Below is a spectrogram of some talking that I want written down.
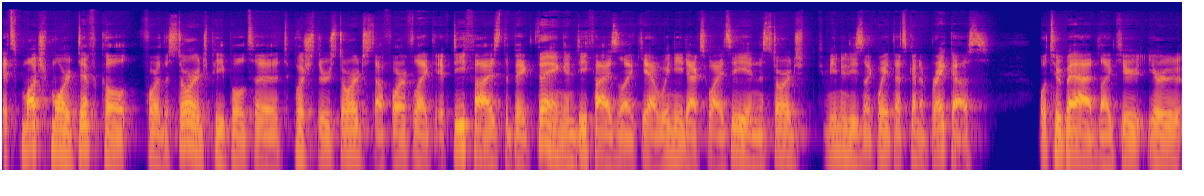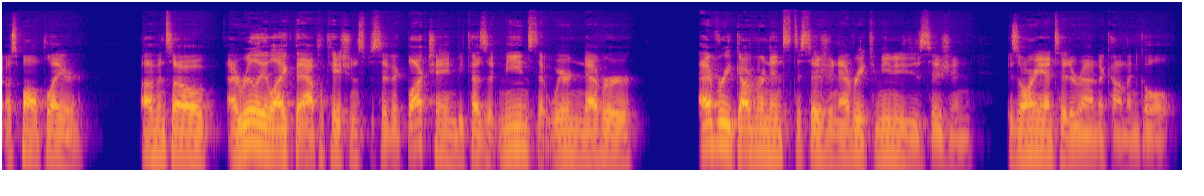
it's much more difficult for the storage people to to push through storage stuff. Or if like if DeFi is the big thing, and DeFi is like, "Yeah, we need X, Y, Z," and the storage community is like, "Wait, that's going to break us." Well, too bad. Like you're you're a small player. Um, and so I really like the application specific blockchain because it means that we're never, every governance decision, every community decision is oriented around a common goal.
